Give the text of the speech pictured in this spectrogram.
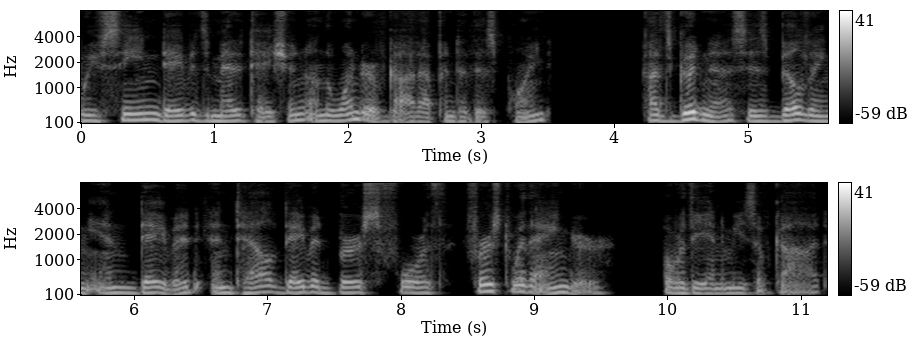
we've seen David's meditation on the wonder of God up until this point. God's goodness is building in David until David bursts forth first with anger over the enemies of God.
